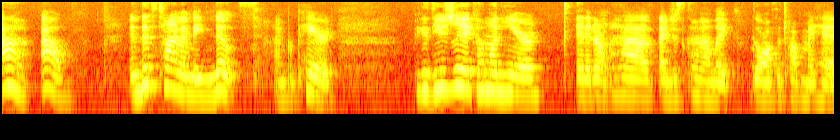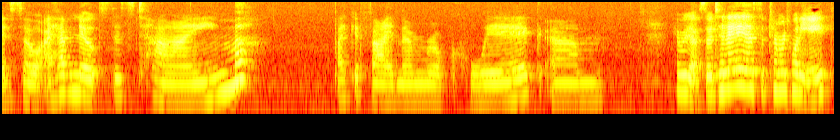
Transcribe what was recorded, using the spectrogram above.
Ah, ow. And this time I made notes. I'm prepared. Because usually I come on here and I don't have, I just kind of like go off the top of my head. So I have notes this time. If I could find them real quick. Um, here we go. So today is September 28th.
